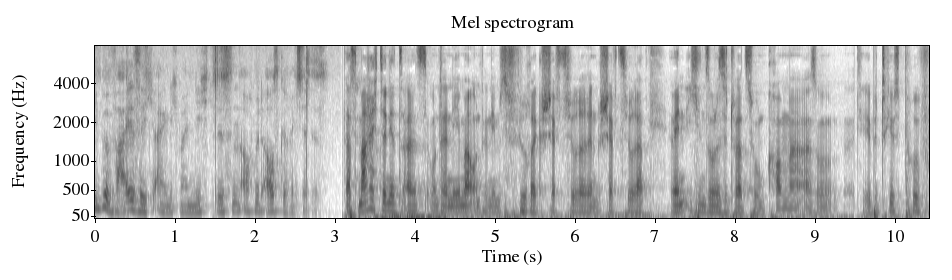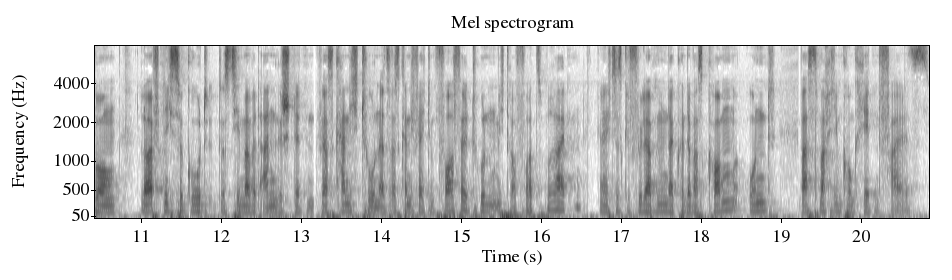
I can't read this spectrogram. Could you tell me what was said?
wie beweise ich eigentlich mein Nichtwissen auch mit ausgerichtet ist. Was mache ich denn jetzt als Unternehmer, Unternehmensführer, Geschäftsführerin, Geschäftsführer, wenn ich in so eine Situation komme? Also die Betriebsprüfung läuft nicht so gut, das Thema wird angeschnitten. Was kann ich tun? Also was kann ich vielleicht im Vorfeld tun, um mich darauf vorzubereiten, wenn ich das Gefühl habe, hm, da könnte was kommen? Und was mache ich im konkreten Fall? Das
